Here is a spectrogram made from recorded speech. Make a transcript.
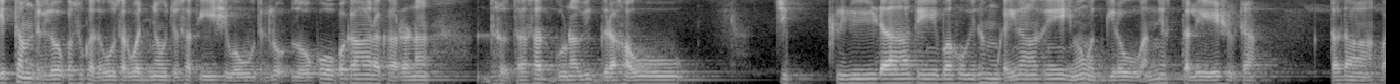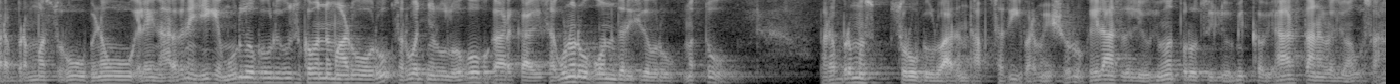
ಇತ್ತಂ ತ್ರಿಲೋಕಸುಖದೌ ಸರ್ವಜ್ಞೌ ಚ ಸತೀ ಶಿವೌ ತ್ರಿಲೋ ಲೋಕೋಪಕಾರಕರಣ ಧೃತ ಸದ್ಗುಣ ವಿಗ್ರಹೌ ಚಿಕ್ರೀಡಾತೆ ಬಹುವಿಧಂ ಕೈಲಾಸೇ ಹಿಮವದ್ಗಿರೌ ಅನ್ಯಸ್ಥಲೇಶು ಚ. ತದಾ ಪರಬ್ರಹ್ಮಸ್ವರೂಪಿಣವು ಎಲೆ ನಾರದನೆ, ಹೀಗೆ ಮೂರು ಲೋಕಗಳಿಗೂ ಸುಖವನ್ನು ಮಾಡುವವರು ಸರ್ವಜ್ಞರು ಲೋಕೋಪಕಾರಕ್ಕಾಗಿ ಸಗುಣ ರೂಪವನ್ನು ಧರಿಸಿದವರು ಮತ್ತು ಪರಬ್ರಹ್ಮ ಸ್ವರೂಪಿಗಳು ಆದಂತಹ ಸತಿ ಪರಮೇಶ್ವರರು ಕೈಲಾಸದಲ್ಲಿಯೂ ಹಿಮತ್ಪರ್ವತದಲ್ಲಿಯೂ ಮಿಕ್ಕ ವಿಹಾರ ಸ್ಥಾನಗಳಲ್ಲಿಯೂ ಸಹ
